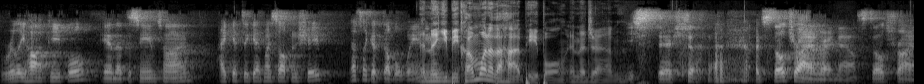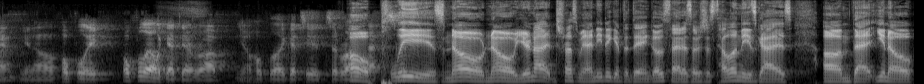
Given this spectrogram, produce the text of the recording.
really hot people. And at the same time, I get to get myself in shape that's like a double whammy. And then you become one of the hot people in the gym. I'm still trying right now. Still trying. You know, hopefully, hopefully I'll get there, Rob. You know, hopefully I get to to Rob. Oh, please, no, no, you're not. Trust me, I need to get the day Dan Go status. I was just telling these guys um, that you know.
